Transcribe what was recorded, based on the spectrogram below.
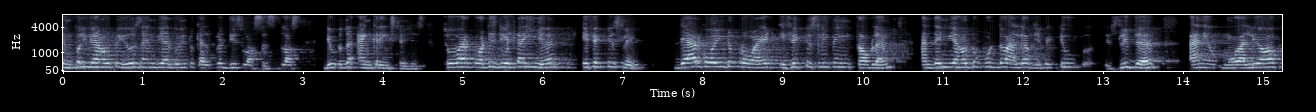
simple we have to use and we are going to calculate these losses loss due to the anchoring stages. So what, what is delta E here? Effective slip. They are going to provide effective sleeping problem and then we have to put the value of effective sleep there and value of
